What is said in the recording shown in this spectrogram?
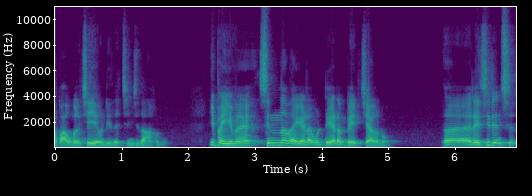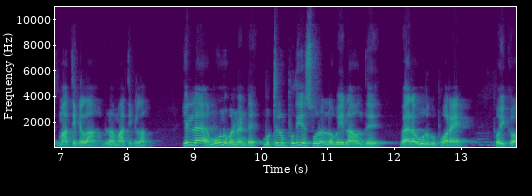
அப்போ அவங்களுக்கு செய்ய வேண்டியதை செஞ்சு தான் ஆகணும். இப்போ இவன் சின்னதாக இடம் விட்டு இடம் பயிற்சி ஆகணும். ரெசிடென்ஸு மாற்றிக்கலாம் அப்படின்னா மாற்றிக்கலாம் இல்லை மூணு பன்னெண்டு முற்றிலும் புதிய சூழலில் போய் நான் வந்து வேறு ஊருக்கு போகிறேன் போய்க்கோ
